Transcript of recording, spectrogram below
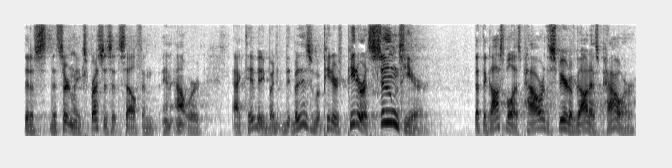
that, is, that certainly expresses itself in, in outward activity. But, but this is what Peter, Peter assumes here that the gospel has power, the Spirit of God has power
